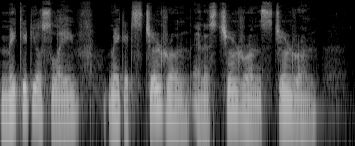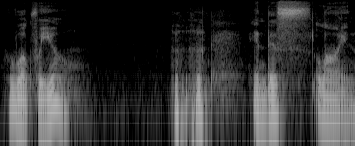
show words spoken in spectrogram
Make it your slave, make its children and its children's children work for you. in this line.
